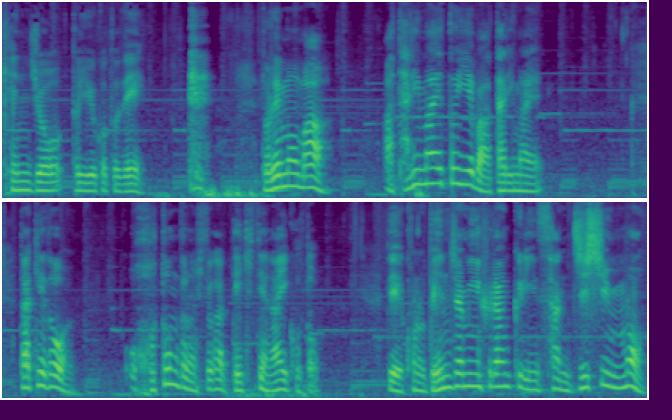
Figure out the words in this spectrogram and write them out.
健常ということで どれもまあ当たり前といえば当たり前。だけどほとんどの人ができてないこと。でこのベンジャミン・フランクリンさん自身も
